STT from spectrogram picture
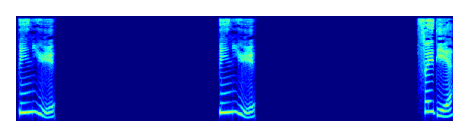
宾语，宾语。飞碟，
